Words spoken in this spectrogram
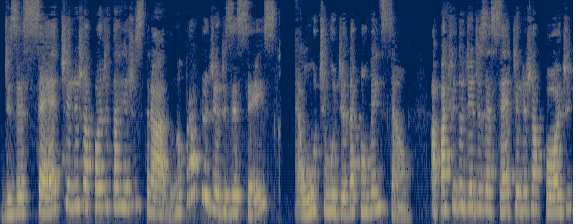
17 ele já pode estar registrado. No próprio dia 16, é o último dia da convenção. A partir do dia 17, ele já pode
